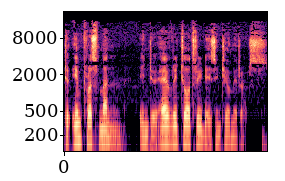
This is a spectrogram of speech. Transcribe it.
to impress men into every two or three days into your mirrors.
